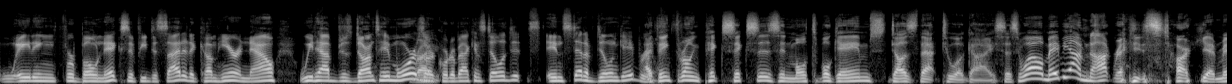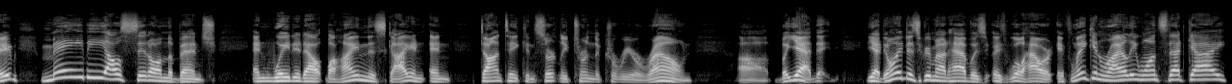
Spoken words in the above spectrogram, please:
waiting for Bo Nix if he decided to come here, and now we'd have just Dante Moore as our quarterback instead of, instead of Dillon Gabriel. I think throwing pick sixes in multiple games does that to a guy. He says, "Well, maybe I'm not ready to start yet. Maybe maybe I'll sit on the bench and wait it out behind this guy." And and Dante can certainly turn the career around. Uh, but yeah, th- Yeah, the only disagreement I'd have was is Will Howard. If Lincoln Riley wants that guy,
